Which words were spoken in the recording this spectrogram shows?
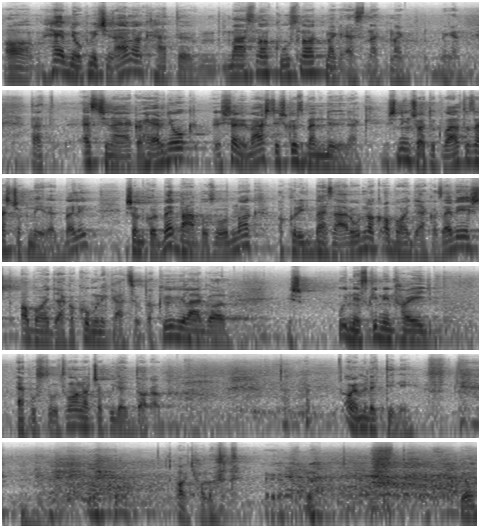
A hernyók mit csinálnak? Hát másznak, kúsznak, meg esznek, meg igen. Tehát ezt csinálják a hernyók, semmi mást, és közben nőnek. És nincs rajtuk változás, csak méretbeli. És amikor bebábozódnak, akkor így bezáródnak, abba hagyják az evést, abba hagyják a kommunikációt a külvilággal, és úgy néz ki, mintha így elpusztult volna, csak úgy egy darab. Olyan, mint egy tini. Agyhalott. Jó. Jó.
